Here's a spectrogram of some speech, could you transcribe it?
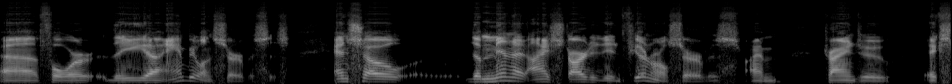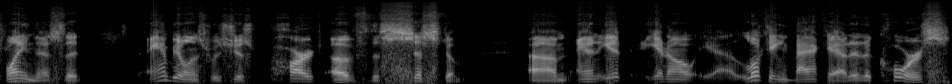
uh, for the uh, ambulance services. And so the minute I started in funeral service, I'm trying to explain this, that ambulance was just part of the system. Um, and it, you know, looking back at it, of course,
